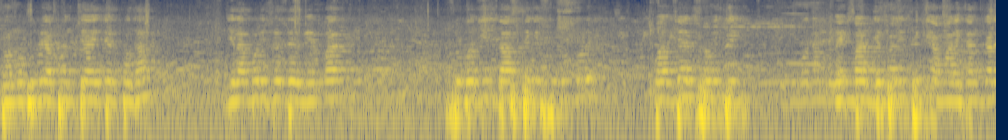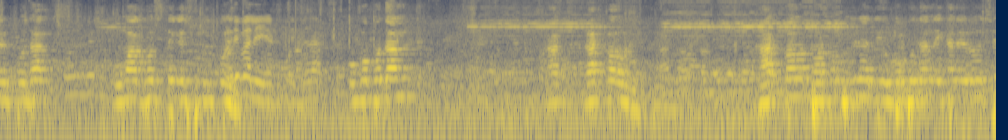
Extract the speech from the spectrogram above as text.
ধর্মপুকুরিয়া পঞ্চায়েতের প্রধান জেলা পরিষদের মেম্বার শুভজিৎ দাস থেকে শুরু করে পঞ্চায়েত সমিতির মেম্বার জেপালি থেকে আমার এখানকার প্রধান উমা ঘোষ থেকে শুরু করে উপপ্রধান ঘাট- ঘাটবাউরি ঘাটবাউর ধর্মপুরীরা যে উপপ্রধান এখানে রয়েছে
